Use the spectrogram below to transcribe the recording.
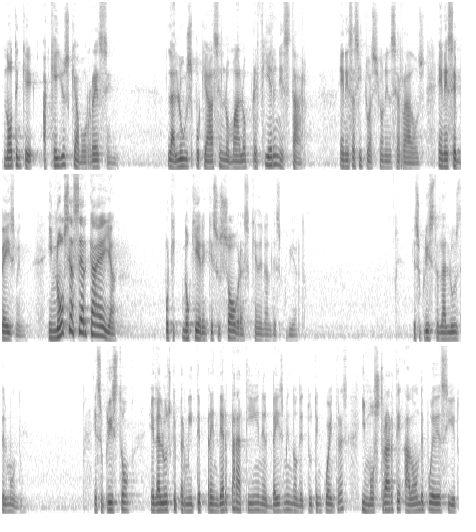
Noten que aquellos que aborrecen la luz porque hacen lo malo prefieren estar en esa situación encerrados, en ese basement, y no se acerca a ella porque no quieren que sus obras queden al descubierto. Jesucristo es la luz del mundo. Jesucristo es la luz que permite prender para ti en el basement donde tú te encuentras y mostrarte a dónde puedes ir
